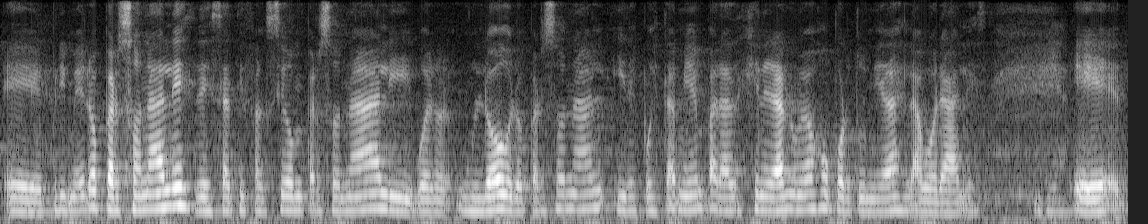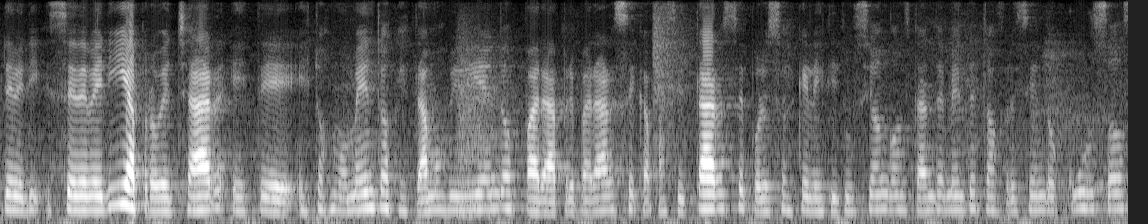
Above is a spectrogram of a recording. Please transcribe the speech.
Eh, primero personales, de satisfacción personal y bueno, un logro personal y después también para generar nuevas oportunidades laborales. Eh, se debería aprovechar este, estos momentos que estamos viviendo para prepararse, capacitarse, por eso es que la institución constantemente está ofreciendo cursos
